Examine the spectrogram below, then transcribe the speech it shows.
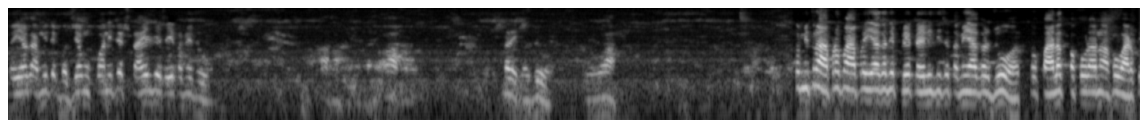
તો અહીંયા આગળ આપણી જે ભજીયા મૂકવાની જે સ્ટાઇલ જે છે, એ તમે જુઓ. ખરેખર જુઓ. વાહ. તો મિત્રો આપણો પણ આપણે અહીંયા આગળ જે પ્લેટ લઈ લીધી છે, તમે આગળ જુઓ. તો પાલક પકોડાનો આખો વાડકો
